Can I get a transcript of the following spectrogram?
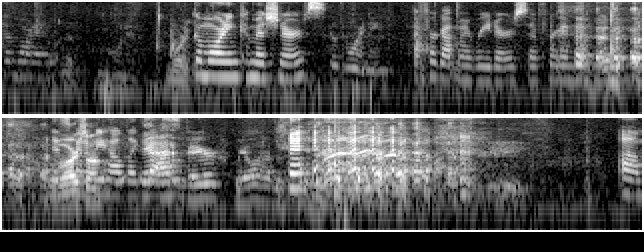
Good morning. Good Morning. Good morning, Commissioners. Good morning. I forgot my readers, so forgive me. It's Ours gonna be held like Yeah, I this. have a pair. We all have. Um,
